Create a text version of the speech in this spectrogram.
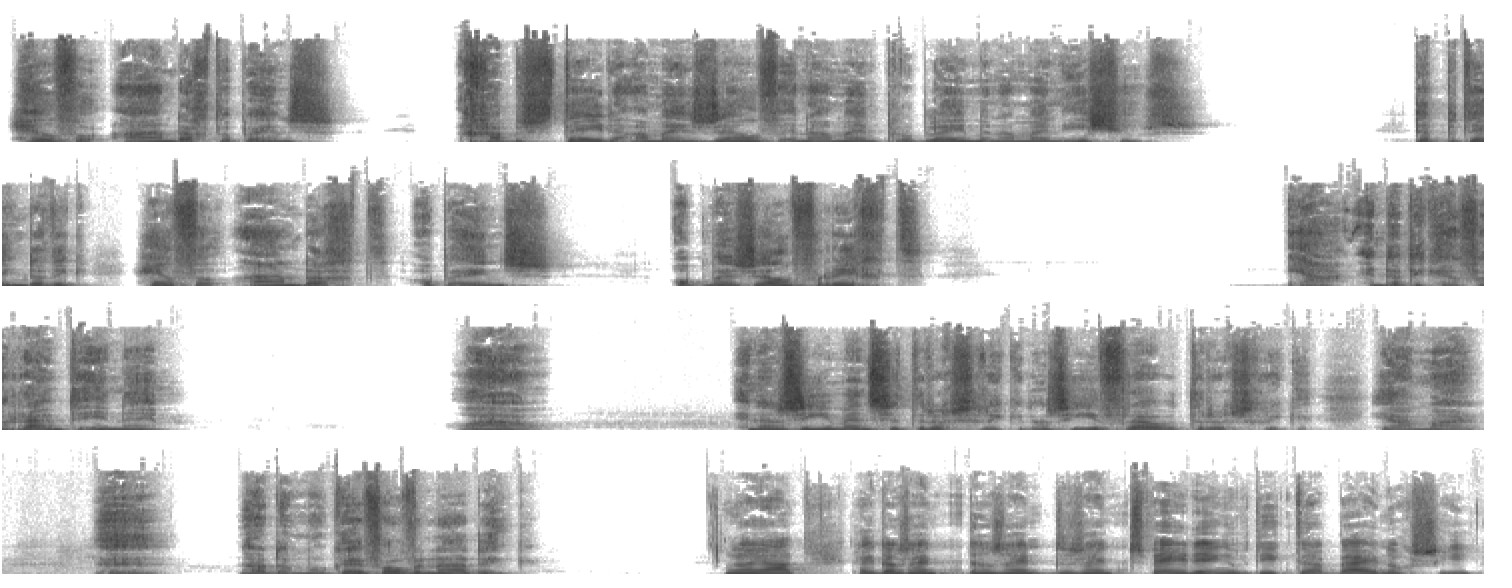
heel veel aandacht opeens ga besteden aan mijzelf en aan mijn problemen en aan mijn issues. Dat betekent dat ik heel veel aandacht opeens op mezelf richt ja, en dat ik heel veel ruimte inneem. Wauw. En dan zie je mensen terugschrikken. Dan zie je vrouwen terugschrikken. Ja, maar, eh, nou, dan moet ik even over nadenken. Nou ja, kijk, dan zijn, dan zijn, er zijn twee dingen die ik daarbij nog zie.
